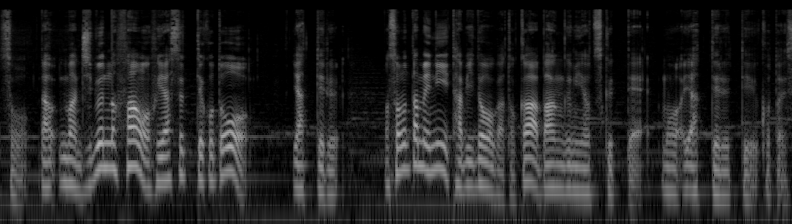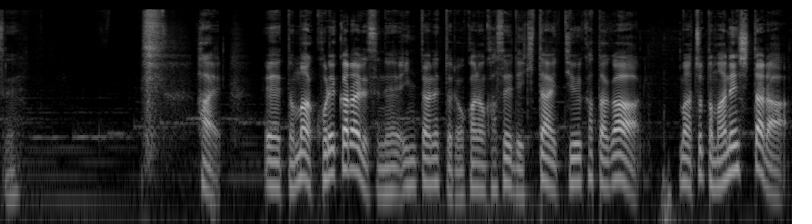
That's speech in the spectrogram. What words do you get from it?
そう。だまあ自分のファンを増やすってことをやってる、まあ、そのために旅動画とか番組を作ってもうやってるっていうことですね。はい。えっ、ー、とまあこれからですねインターネットでお金を稼いでいきたいっていう方がまあちょっと真似したら、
